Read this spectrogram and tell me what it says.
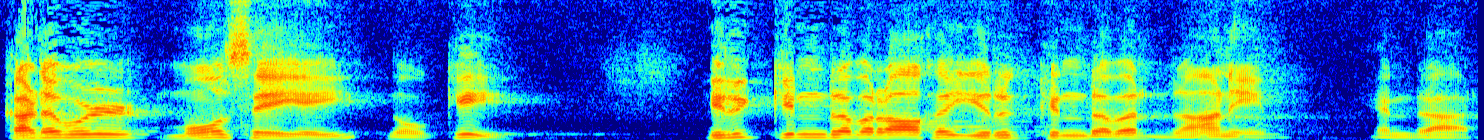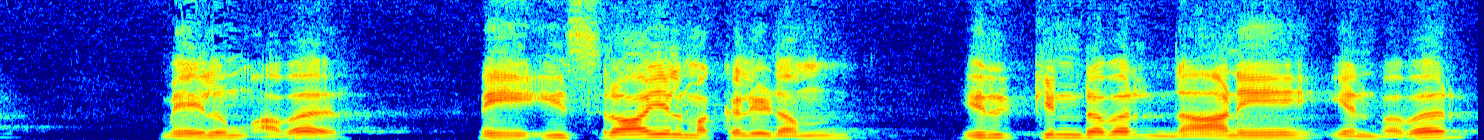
கடவுள் மோசேயை நோக்கி இருக்கின்றவராக இருக்கின்றவர் நானே என்றார். மேலும் அவர் நீ இஸ்ராயல் மக்களிடம் இருக்கின்றவர் நானே என்பவர்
